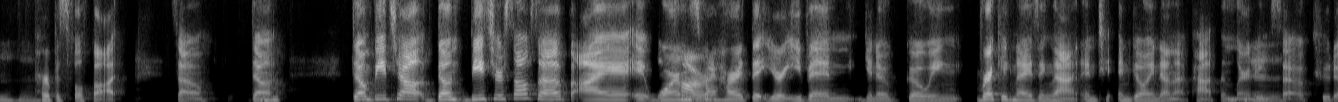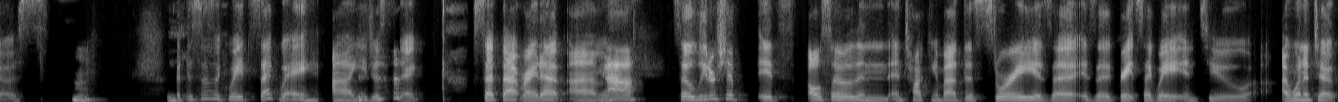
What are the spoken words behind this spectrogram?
mm-hmm. purposeful thought so don't mm-hmm. Don't beat y'all don't beat yourselves up i it warms my heart that you're even you know going recognizing that and t- and going down that path and learning mm-hmm. so kudos Hmm. But this is a great segue. Uh, you just like, set that right up. Um, yeah. So leadership, it's also and and talking about this story is a is a great segue into. I wanted to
